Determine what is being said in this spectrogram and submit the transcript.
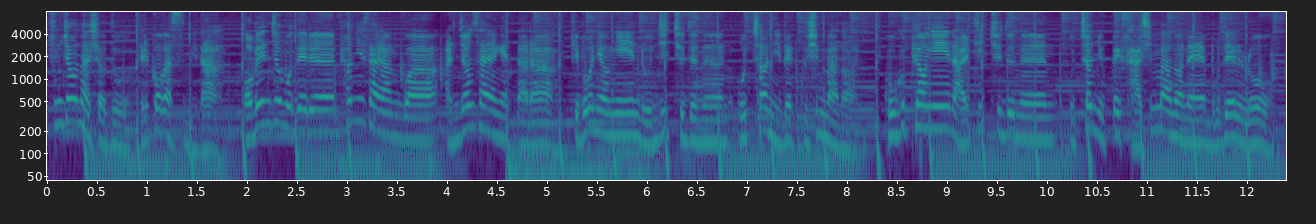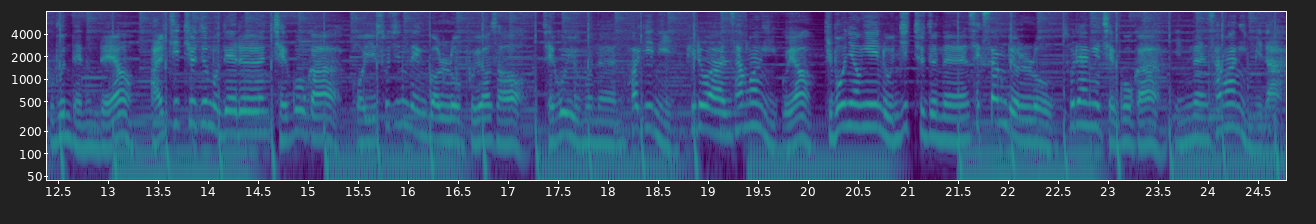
충전하셔도 될 것 같습니다. 어벤져 모델은 편의 사양과 안전 사양에 따라 기본형인 론지튜드는 5,290만 원, 고급형인 알티튜드는 5,640만원의 모델로 구분되는데요. 알티튜드 모델은 재고가 거의 소진된 걸로 보여서 재고 유무는 확인이 필요한 상황이고요. 기본형인 론지튜드는 색상별로 소량의 재고가 있는 상황입니다.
